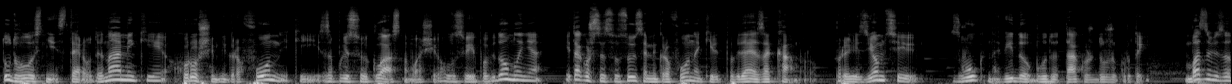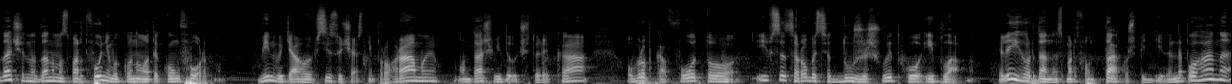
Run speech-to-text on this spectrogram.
Тут голосні стереодинаміки, хороший мікрофон, який записує класно ваші голосові повідомлення, і також це стосується мікрофона, який відповідає за камеру. При зйомці звук на відео буде також дуже крутий. Базові задачі на даному смартфоні виконувати комфортно. Він витягує всі сучасні програми, монтаж відео 4К, обробка фото, і все це робиться дуже швидко і плавно. Для ігор даний смартфон також підійде непогано,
